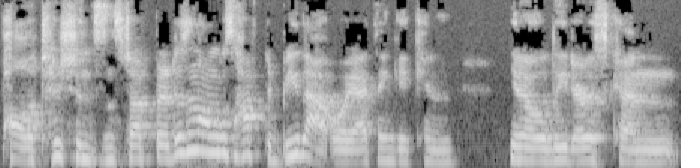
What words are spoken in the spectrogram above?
politicians and stuff, but it doesn't always have to be that way. I think it can you know, leaders can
